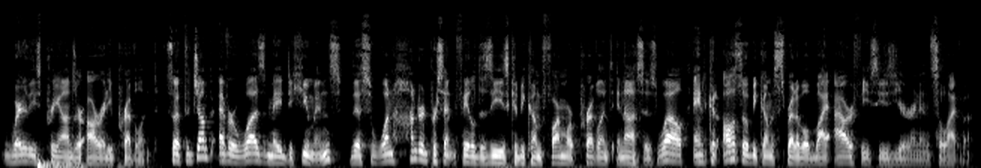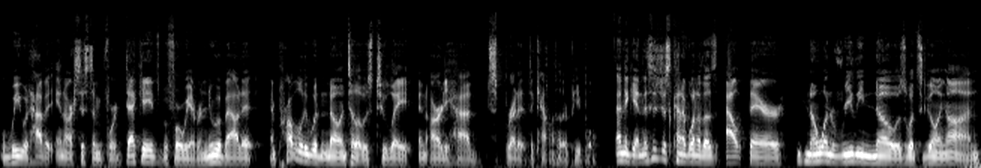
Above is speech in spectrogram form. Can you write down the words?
where these prions are already prevalent. So if the jump ever was made to humans, this 100% fatal disease could become far more prevalent in us as well, and could also become spreadable by our feces, urine, and saliva. We would have it in our system for decades before we ever knew about it, and probably wouldn't know until it was too late and already had spread it to countless other people. And again, this is just kind of one of those out there, no one really knows what's going on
